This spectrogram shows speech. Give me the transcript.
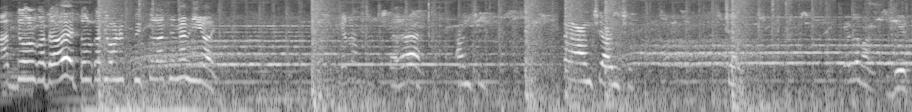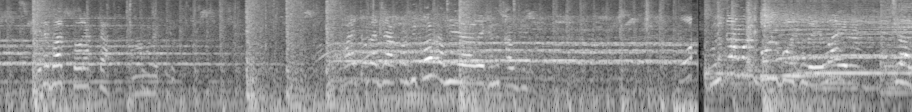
আর দেওয়ার কথা তোর কাছে অনেক পিস্তল আছে না নিয়ে হ্যাঁ আনছি হ্যাঁ আনছি আনছি এটা তোর একটা আমার একটা তোরা যা করবি কর? আমি আর এখানে থাকব তুই তো আমাকে গোল বলছিল চল।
